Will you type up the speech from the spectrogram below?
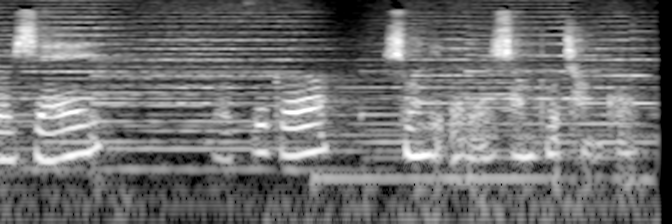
有谁有资格说你的人生不成功？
